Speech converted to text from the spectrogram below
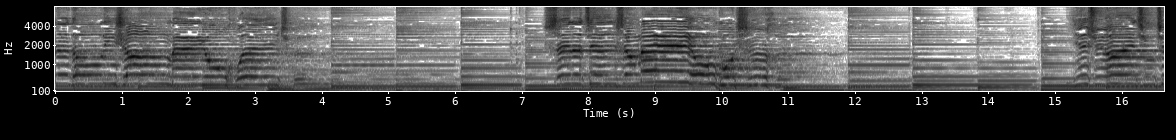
的头顶上谁的肩上没有过齿痕？也许爱情就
